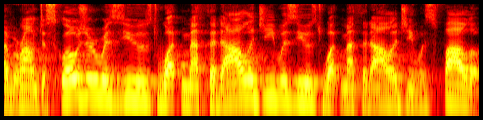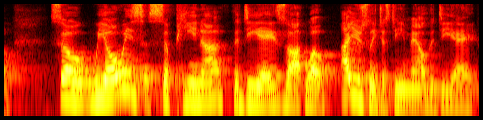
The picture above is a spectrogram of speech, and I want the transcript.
around disclosure was used, what methodology was used, what methodology was followed. So we always subpoena the DA's, well, I usually just email the DA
